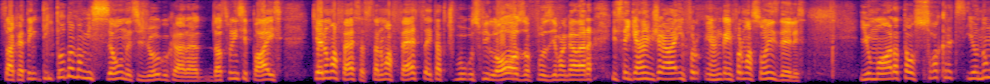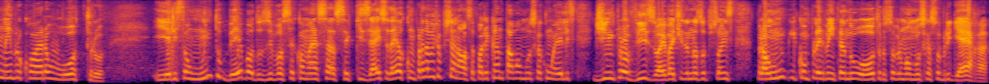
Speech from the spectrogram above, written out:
Saca? Tem, tem toda uma missão nesse jogo, cara, das principais, que é numa festa. Você tá numa festa e tá, tipo, os filósofos e uma galera, e você tem que arranjar, infor arranjar informações deles. E uma hora tá o Sócrates, e eu não lembro qual era o outro. E eles são muito bêbados e você começa, se quiser, isso daí é completamente opcional. Você pode cantar uma música com eles de improviso, aí vai te dando as opções para um e complementando o outro sobre uma música sobre guerra,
